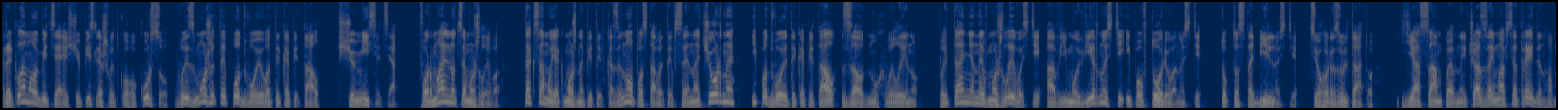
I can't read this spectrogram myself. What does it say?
Реклама обіцяє, що після швидкого курсу ви зможете подвоювати капітал щомісяця. Формально це можливо, так само як можна піти в казино, поставити все на чорне і подвоїти капітал за одну хвилину. Питання не в можливості, а в ймовірності і повторюваності, тобто стабільності цього результату. Я сам певний час займався трейдингом.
